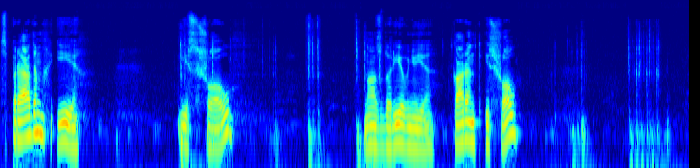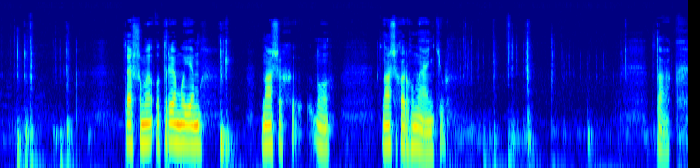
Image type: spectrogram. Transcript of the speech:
Спредем і із show нас дорівнює current is show. Те, що ми отримуємо наших, ну, наших аргументів. Так.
